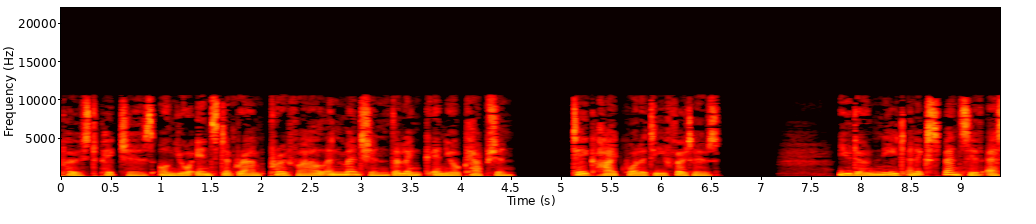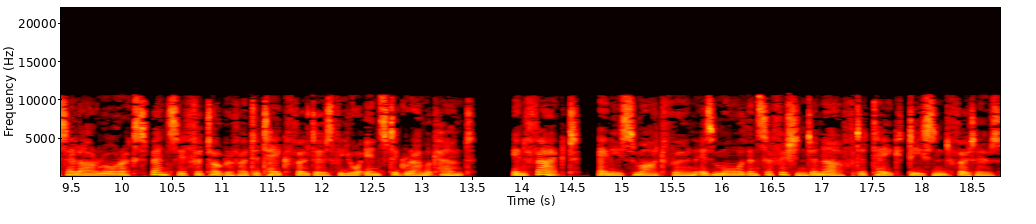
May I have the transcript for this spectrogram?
post pictures on your Instagram profile and mention the link in your caption. Take high quality photos, you don't need an expensive SLR or expensive photographer to take photos for your Instagram account. In fact, any smartphone is more than sufficient enough to take decent photos.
